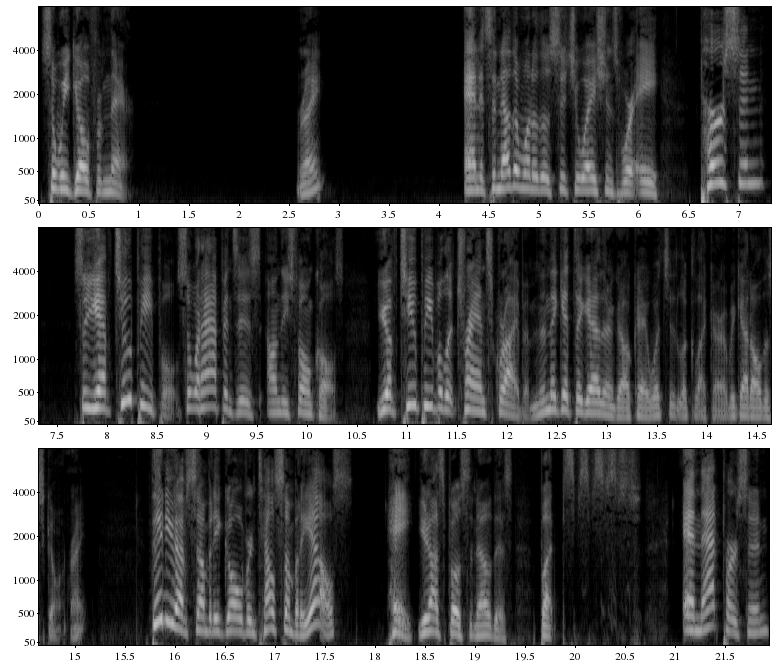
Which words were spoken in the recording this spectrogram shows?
so we go from there. Right? And it's another one of those situations where a person, so you have two people. So what happens is on these phone calls, you have two people that transcribe them. And then they get together and go, okay, what's it look like? All right, we got all this going, right? Then you have somebody go over and tell somebody else, hey, you're not supposed to know this, but, and that person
